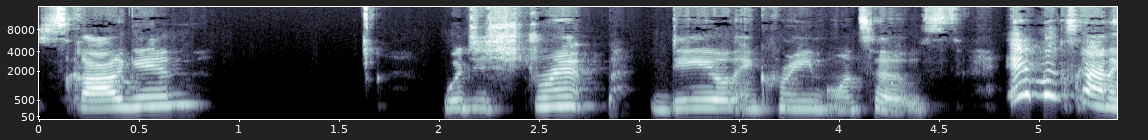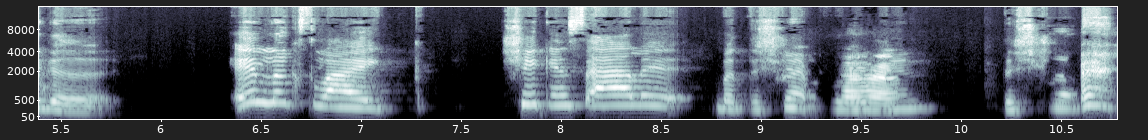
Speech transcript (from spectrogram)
skagen which is shrimp, dill, and cream on toast. It looks kind of good. It looks like chicken salad, but the shrimp uh-huh. version, the shrimp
